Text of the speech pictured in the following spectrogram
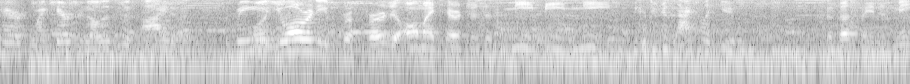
character, my character did all this. It's just I do it. It's me. Well, you already refer to all my characters as me being me, because you just act like you. so thusly it is me.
